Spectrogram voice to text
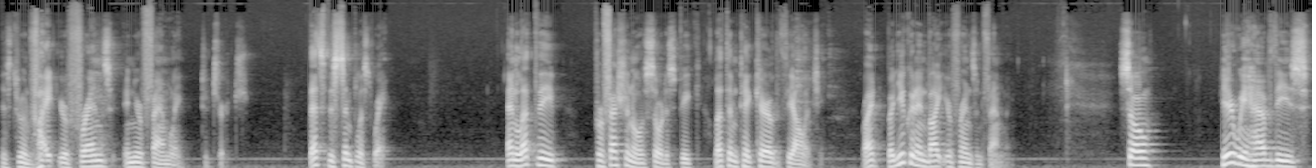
is to invite your friends and your family to church. That's the simplest way. And let the professionals, so to speak, let them take care of the theology, right? But you can invite your friends and family. So here we have these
